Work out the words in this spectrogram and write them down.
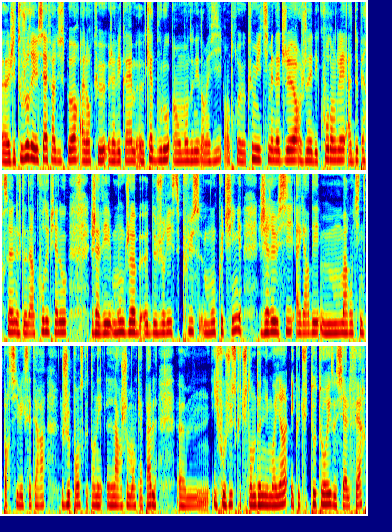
Euh, j'ai toujours réussi à faire du sport alors que j'avais quand même euh, quatre boulots à un moment donné dans ma vie, entre community manager, je donnais des cours d'anglais à deux personnes, je donnais un cours de piano, j'avais mon job euh, de juriste plus mon coaching, j'ai réussi à garder ma routine sportive, etc. Je pense que tu en es largement capable. il faut juste que tu t'en donnes les moyens et que tu t'autorises aussi à le faire.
